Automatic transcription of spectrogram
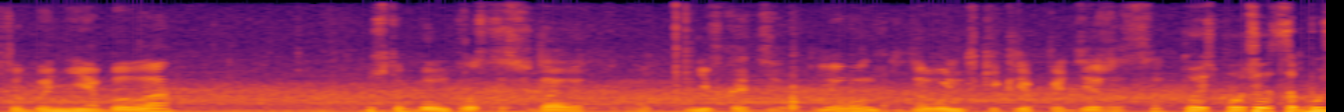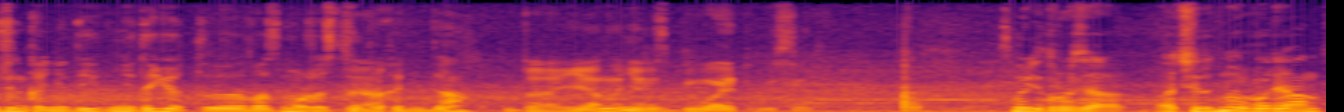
чтобы не было, ну, чтобы он просто сюда вот, вот не входил. И он довольно-таки крепко держится. То есть, получается, бусинка не, не дает э, возможности Да. проходить, да? Да, и она не разбивает узел. Смотрите, друзья, очередной вариант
